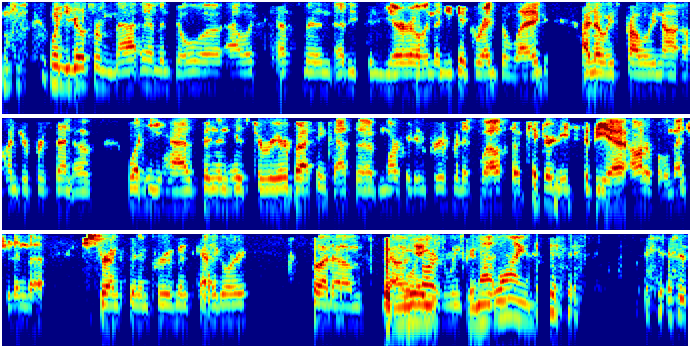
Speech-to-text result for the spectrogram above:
when you go from Matt Amendola, Alex Kessman, Eddie Piñeiro, and then you get Greg the Leg, I know he's probably not 100% of what he has been in his career, but I think that's a market improvement as well. So kicker needs to be an honorable mention in the strengths and improvements category. But um, oh, as far as weaknesses, you're not lying. as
